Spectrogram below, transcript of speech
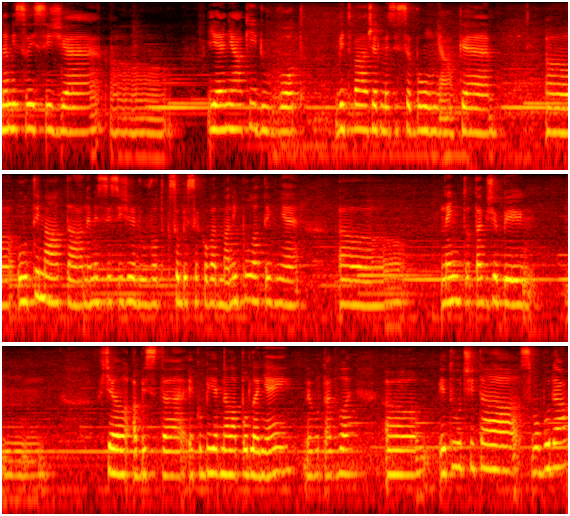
Nemyslí si, že je nějaký důvod vytvářet mezi sebou nějaké uh, ultimáta, nemyslí si, že je důvod k sobě se chovat manipulativně, uh, není to tak, že by um, chtěl, abyste jakoby jednala podle něj, nebo takhle. Uh, je tu určitá svoboda,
